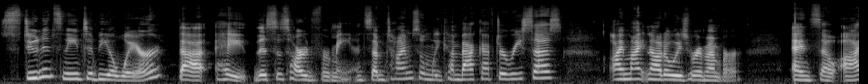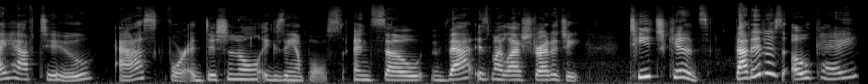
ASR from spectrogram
students need to be aware that, hey, this is hard for me. And sometimes when we come back after recess, I might not always remember. And so I have to ask for additional examples. And so that is my last strategy. Teach kids that it is okay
